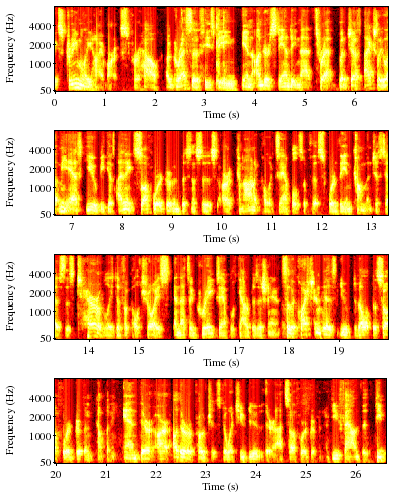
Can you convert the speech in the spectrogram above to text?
extremely high marks for how aggressive he's being in understanding that threat. But Jeff, actually, let me ask you because I think software driven businesses are canonical examples of this, where the incumbent just has this terribly difficult choice. And that's a great example of counterpositioning. So the question is you've developed a software driven company. And there are other approaches to what you do that are not software driven. Have you found that people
